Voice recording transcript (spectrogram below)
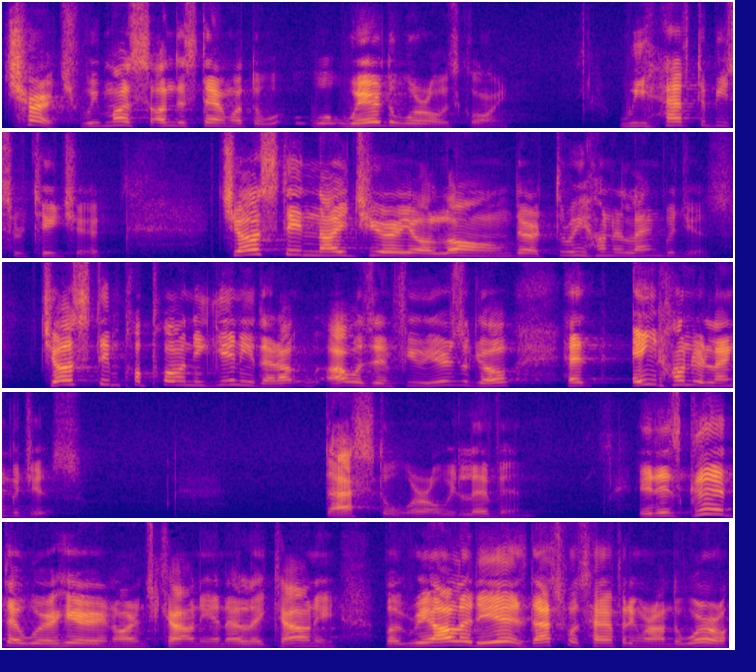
Church, we must understand what the, where the world is going we have to be strategic. Just in Nigeria alone, there are 300 languages. Just in Papua New Guinea, that I, I was in a few years ago, had 800 languages. That's the world we live in. It is good that we're here in Orange County and LA County, but reality is that's what's happening around the world.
